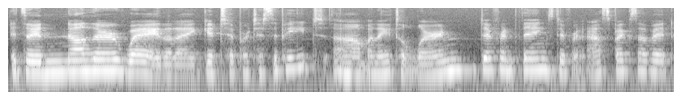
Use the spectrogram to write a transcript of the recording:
it's another way that I get to participate um, and I get to learn different things, different aspects of it.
